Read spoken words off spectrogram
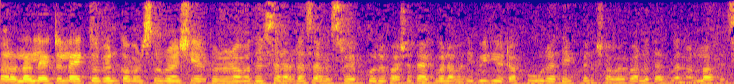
ভালো লাগলে একটা লাইক করবেন কমেন্টস করবেন শেয়ার করবেন। আমাদের চ্যানেলটা সাবস্ক্রাইব করে পাশে থাকবেন। আমাদের ভিডিওটা পুরো দেখবেন। সবাই ভালো থাকবেন। আল্লাহ হাফিজ।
